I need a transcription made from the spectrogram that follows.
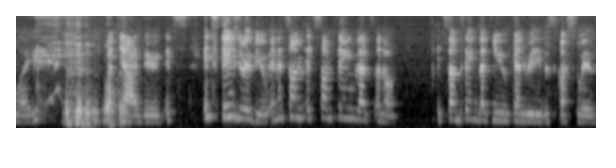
why? okay. But yeah, dude, it's it stays with you, and it's some it's something that's I know, it's something that you can really discuss with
